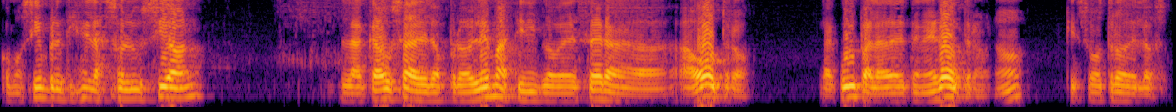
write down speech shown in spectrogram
como siempre tiene la solución, la causa de los problemas tiene que obedecer a, otro. La culpa la debe tener otro, ¿no? Que es otro de los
